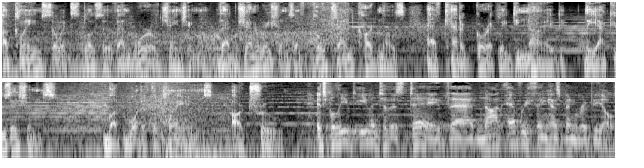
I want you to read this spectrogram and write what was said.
A claim so explosive and world-changing that generations of popes and cardinals have categorically denied the accusations. But what if the claims are true? It's believed even to this day that not everything has been revealed.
